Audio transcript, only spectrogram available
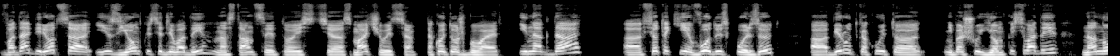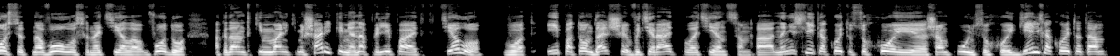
вода берется из емкости для воды на станции, то есть э, смачивается. Такое тоже бывает. Иногда э, все-таки воду используют, э, берут какую-то небольшую емкость воды, наносят на волосы, на тело воду, а когда она такими маленькими шариками, она прилипает к телу, вот, и потом дальше вытирает полотенцем. А, нанесли какой-то сухой э, шампунь, сухой гель какой-то там,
